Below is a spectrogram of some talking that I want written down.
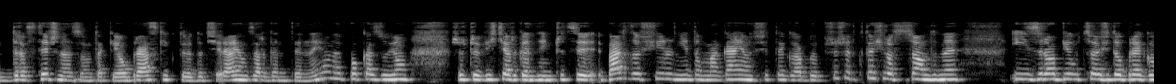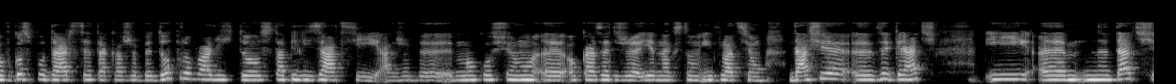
Drastyczne są takie obrazki, które docierają z Argentyny i one pokazują, że rzeczywiście Argentyńczycy bardzo silnie domagają się tego, aby przyszedł ktoś rozsądny, i zrobił coś dobrego w gospodarce, tak żeby doprowadzić do stabilizacji, a żeby mogło się e, okazać, że jednak z tą inflacją da się e, wygrać i dać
